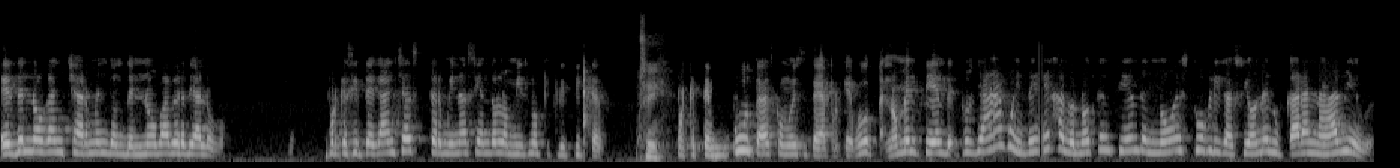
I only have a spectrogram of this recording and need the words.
es de no gancharme en donde no va a haber diálogo. Porque si te ganchas, termina siendo lo mismo que criticas. Sí. Porque te emputas, como dices, "Ya, porque puta, no me entiende. Pues ya, güey, déjalo, no te entiende. No es tu obligación educar a nadie, güey.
